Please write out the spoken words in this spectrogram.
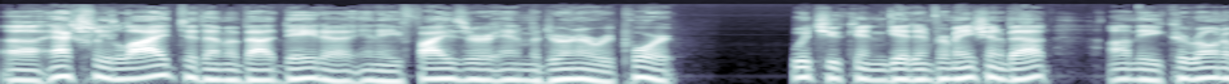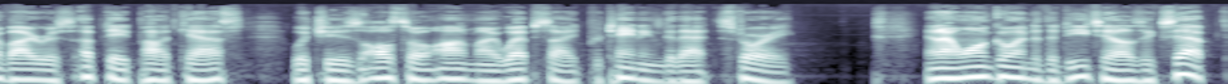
uh, actually lied to them about data in a Pfizer and Moderna report, which you can get information about on the Coronavirus Update podcast, which is also on my website pertaining to that story. And I won't go into the details except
